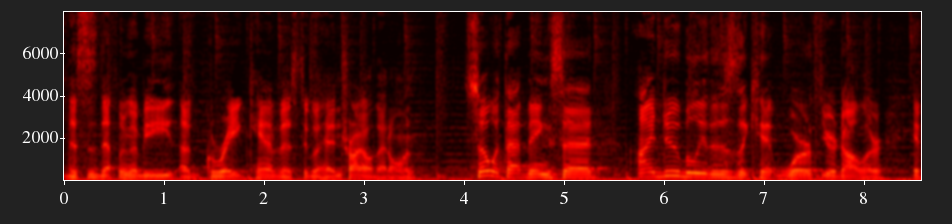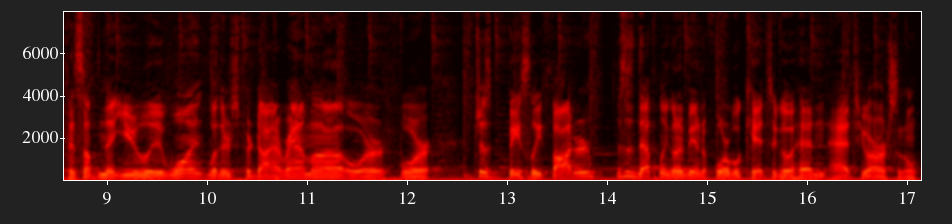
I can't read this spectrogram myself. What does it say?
this is definitely going to be a great canvas to go ahead and try all that on. So with that being said, I do believe that this is a kit worth your dollar. If it's something that you really want, whether it's for diorama or for just basically fodder, this is definitely going to be an affordable kit to go ahead and add to your arsenal.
